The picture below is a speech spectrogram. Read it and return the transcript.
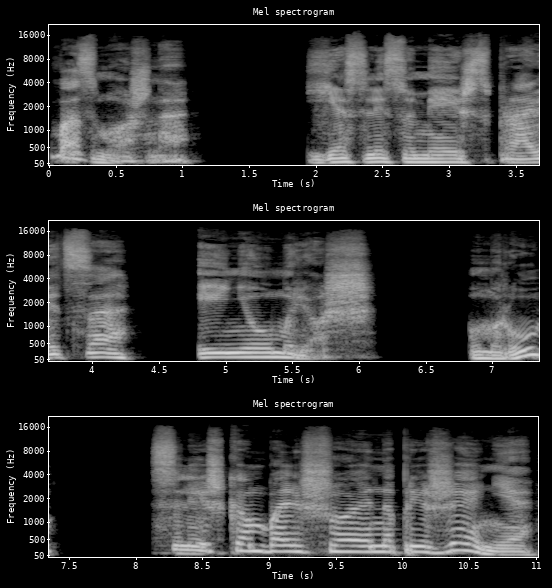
Возможно. Если сумеешь справиться и не умрешь. Умру? Слишком большое напряжение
